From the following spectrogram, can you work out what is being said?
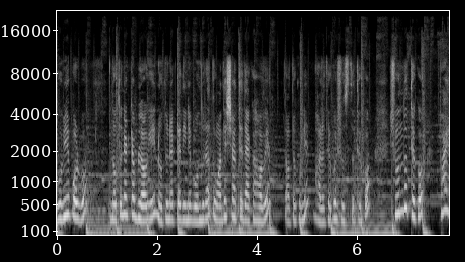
ঘুমিয়ে পড়ব। নতুন একটা ব্লগে নতুন একটা দিনে বন্ধুরা তোমাদের সাথে দেখা হবে। ততক্ষণে ভালো থেকো, সুস্থ থেকো, সুন্দর থেকো। বাই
